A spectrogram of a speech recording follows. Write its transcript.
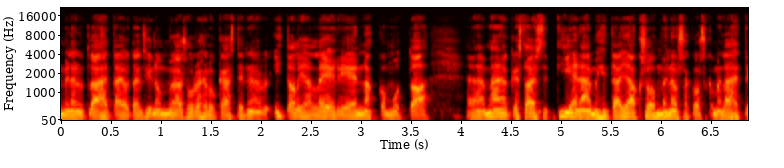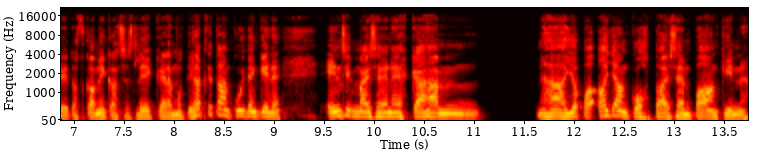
millä nyt lähdetään, joten siinä on myös urheilukästin Italian leiri ennakko, mutta mä en oikeastaan tiedä, mihin tämä jakso on menossa, koska me lähdettiin tuosta kamikatsesta liikkeelle, mutta jatketaan kuitenkin ensimmäiseen ehkä mm, jopa ajankohtaisempaankin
